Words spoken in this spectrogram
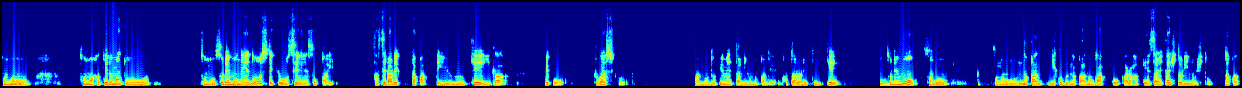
その、その波照間島、その、それもね、どうして強制疎開させられたかっていう経緯が結構詳しく、あの、ドキュメンタリーの中で語られていて、それも、その、その中陸軍中野学校から派遣された一人の人、なんか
